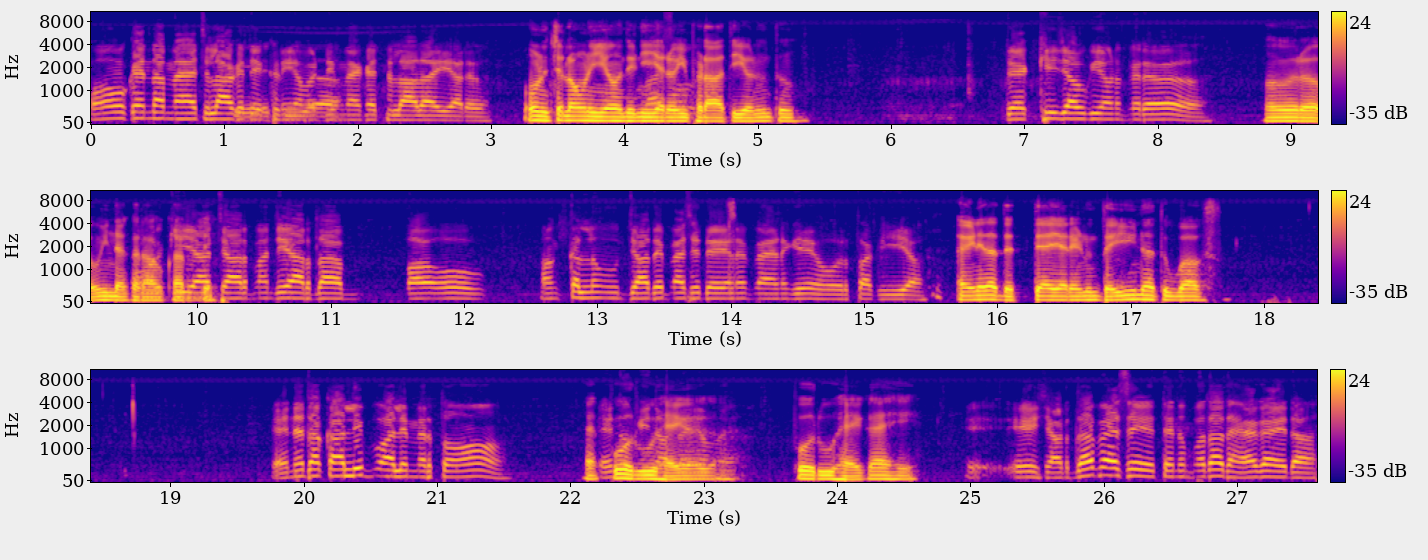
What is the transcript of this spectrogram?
ਉਹ ਕਹਿੰਦਾ ਮੈਂ ਚਲਾ ਕੇ ਦੇਖਣੀ ਆ ਵੱਡੀ ਮੈਂ ਕਿਹਾ ਚਲਾ ਲੈ ਯਾਰ। ਉਹਨੂੰ ਚਲਾਉਣੀ ਆਉਂਦੀ ਨਹੀਂ ਯਾਰ ਉਹੀ ਫੜਾਤੀ ਉਹਨੂੰ ਤੂੰ। ਦੇਖੀ ਜਾਊਗੀ ਹੁਣ ਫਿਰ। ਹੋਰ ਉਹੀ ਨਾ ਖਰਾਬ ਕਰ ਦੇ 4-5000 ਦਾ ਉਹ ਅੰਕਲ ਨੂੰ ਜਿਆਦੇ ਪੈਸੇ ਦੇਣੇ ਪੈਣਗੇ ਹੋਰ ਤਾਂ ਕੀ ਆ। ਇਹਨੇ ਤਾਂ ਦਿੱਤਿਆ ਯਾਰ ਇਹਨੂੰ ਦੇਈ ਨਾ ਤੂੰ ਵਾਪਸ। ਇਹਨੇ ਤਾਂ ਕੱਲ ਲਏ ਮੇਰੇ ਤੋਂ। ਨਾ ਹੈਗਾ। ਭੋਰੂ ਹੈਗਾ ਇਹ। ਇਹ ਛੱਡਦਾ ਪੈਸੇ ਤੈਨੂੰ ਪਤਾ ਤਾਂ ਹੈਗਾ ਇਹਦਾ।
